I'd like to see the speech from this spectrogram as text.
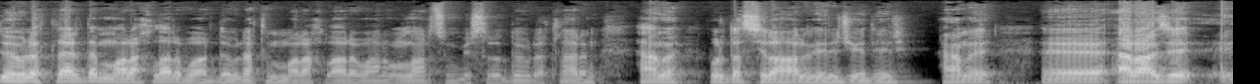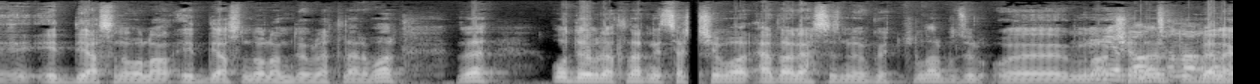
dövlətlərdə maraqlar var, dövlətin maraqları var. Onlar üçün bir sıra dövlətlərin həm burada silah alveri gedir, həm e, ərazi e, iddiasında olan iddiasında olan dövlətlər var və O dövlətlər neçə ki var, ədalətsiz mövqe tuturlar. Bu cür e, münaqişələr belə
